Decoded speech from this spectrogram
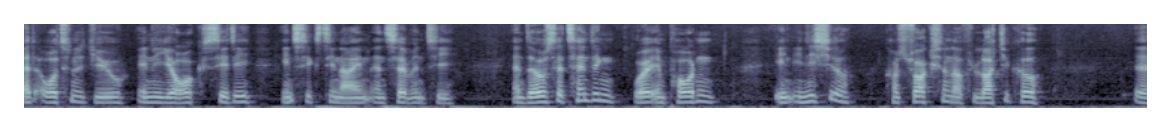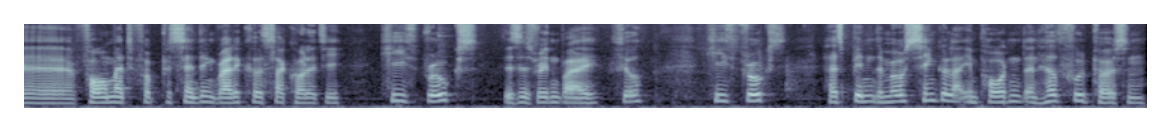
at Alternate U in New York City in 69 and 70, and those attending were important in initial construction of logical uh, format for presenting radical psychology. Keith Brooks, this is written by Phil, Keith Brooks has been the most singular, important, and helpful person,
